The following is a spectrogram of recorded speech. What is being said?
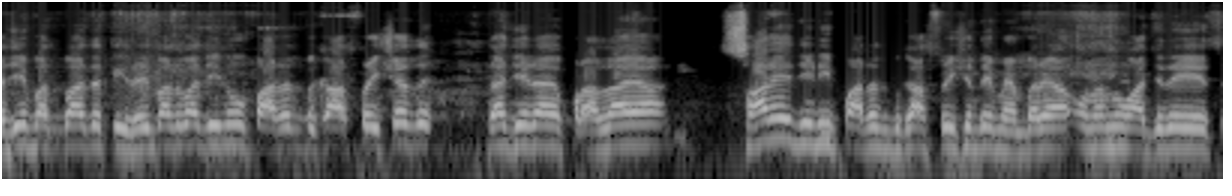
ਅਜੇ ਬਦਬਾ ਤੇ ਧੀਰਜ ਬਦਬਾ ਜੀ ਨੂੰ ਭਾਰਤ ਵਿਕਾਸ ਪਰਿਸ਼ਦ ਦਾ ਜਿਹੜਾ ਉਪਰਾਲਾ ਆ, ਸਾਰੇ ਜਿਹੜੀ ਭਾਰਤ ਵਿਕਾਸ ਪਰਿਸ਼ਦ ਦੇ ਮੈਂਬਰ ਆ, ਉਹਨਾਂ ਨੂੰ ਅੱਜ ਦੇ ਇਸ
